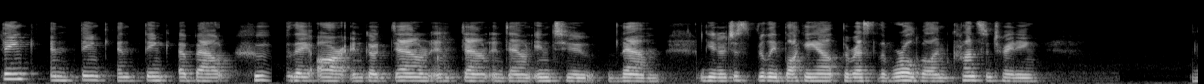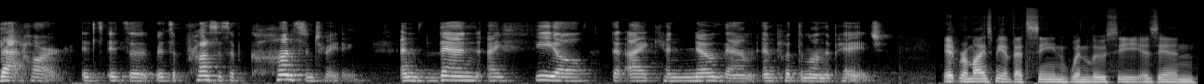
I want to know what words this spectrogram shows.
think and think and think about who they are and go down and down and down into them. You know, just really blocking out the rest of the world while I'm concentrating that hard. It's it's a it's a process of concentrating. And then I feel that I can know them and put them on the page. It reminds me of that scene when Lucy is in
